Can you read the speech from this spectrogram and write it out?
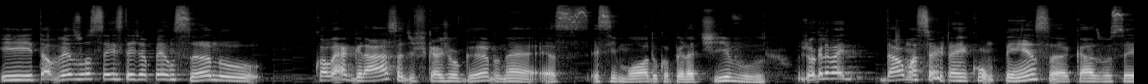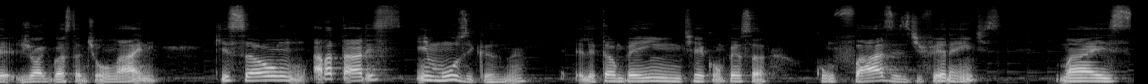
E talvez você esteja pensando qual é a graça de ficar jogando, né, esse modo cooperativo o jogo ele vai dar uma certa recompensa caso você jogue bastante online, que são avatares e músicas, né? Ele também te recompensa com fases diferentes, mas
